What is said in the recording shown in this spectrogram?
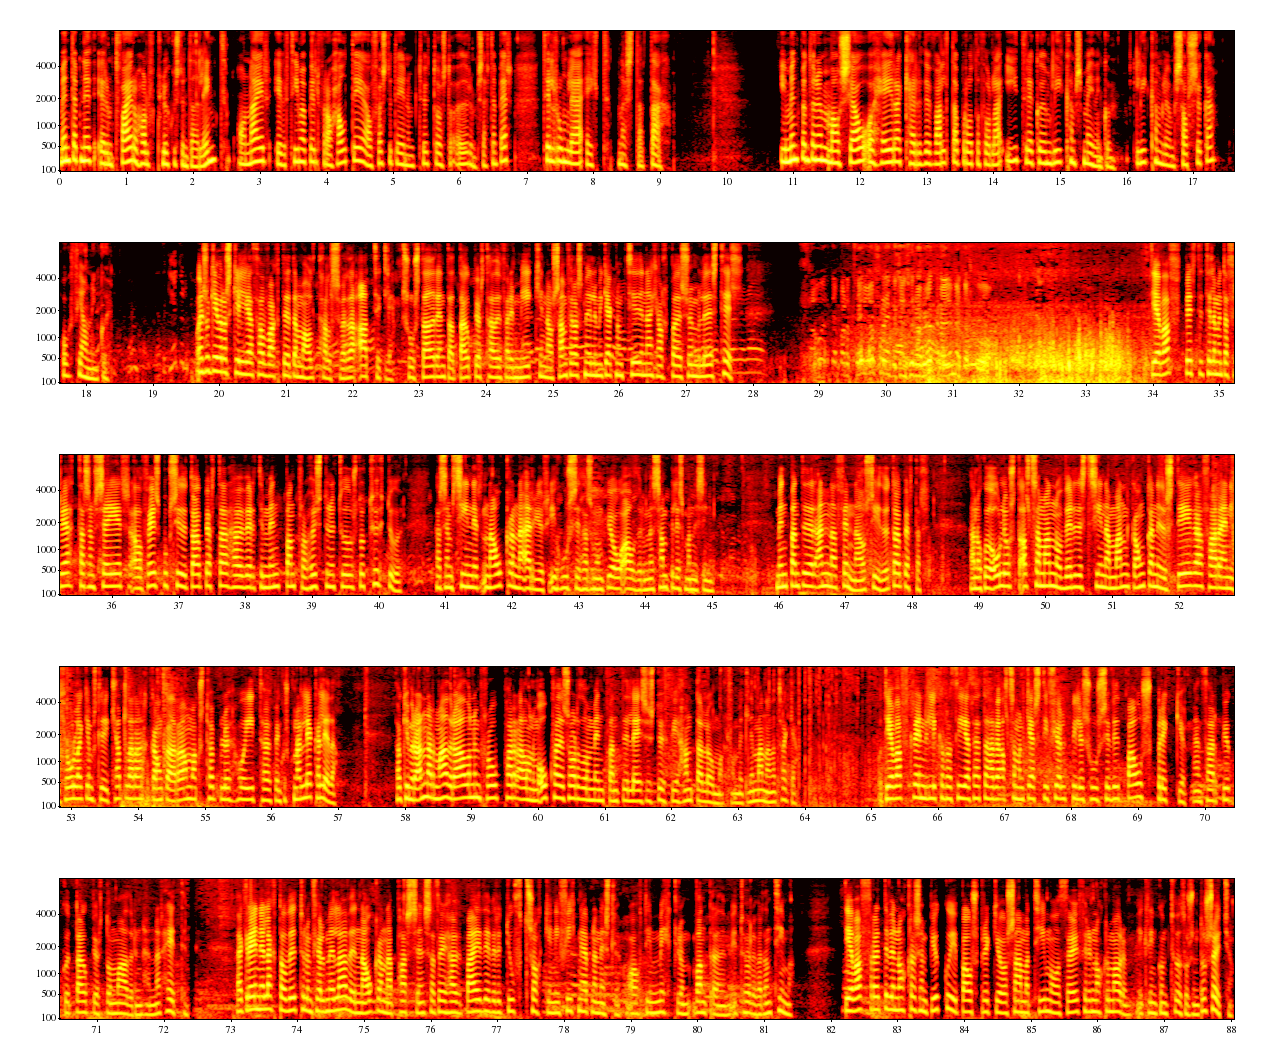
Myndefnið er um 2,5 klukkustundað lengt og nær yfir tímabil frá háti á förstu deginum 22. september til rúmlega eitt næsta dag. Í myndböndunum má sjá og heyra kerðu valda brotaþóla ítrekuðum líkamsmeyðingum, líkamlegum sársöka og þjáningu. Og eins og gefur að skilja þá vakti þetta mál talsverða aðtikli. Svo staðreind að dagbjörnt hafi farið mikinn á samfélagsmiðlum í gegnum tíðina hjálpaði sömulegist til. Þá er þetta bara tvei löffræðingur sem þurfa að rökra um þetta sko. DFF byrti til að mynda frétt þar sem segir að á Facebook síðu dagbjartar hafi verið til myndband frá haustinu 2020 þar sem sínir nágranna erjur í húsi þar sem hún bjó áður með sambilismanni sínum. Myndbandið er ennað finna á síðu dagbjartar. Það er nokkuð óljóst allt saman og virðist sína mann ganga niður stiga, fara inn í hjólagemslu í kjallara, gangaða rámakstöflu og íta upp einhvers konar leka liða. Þá kemur annar maður að honum, hrópar að honum ókvæðisorð og myndbandið leysist upp í handalögmál og milli mannan að trakja. Og D.F. greinir líka frá því að þetta hafi allt saman gerst í fjölbílishúsi við Básbryggju en þar byggu dagbjörnt og maðurinn hennar heitinn. Það greinilegt á viðtölum fjölmiðla við nágranna parsins að þau hafi bæði verið djúft sokkin í fíknefnaneyslu og átt í miklum vandræðum í töluverðan tíma. D.F. frætti við nokkra sem byggu í Básbryggju á sama tíma og þau fyrir nokkrum árum í kringum 2017.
